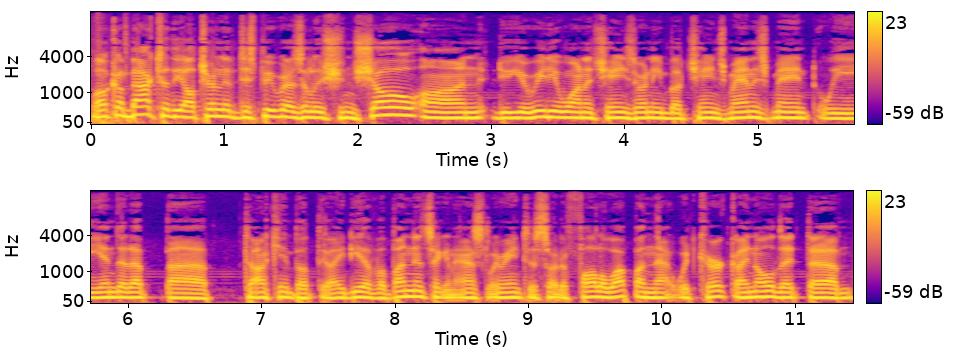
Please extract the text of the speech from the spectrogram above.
Welcome back to the Alternative Dispute Resolution Show on Do You Really Want to Change Learning About Change Management? We ended up uh, talking about the idea of abundance. I can ask Loraine to sort of follow up on that with Kirk. I know that um,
